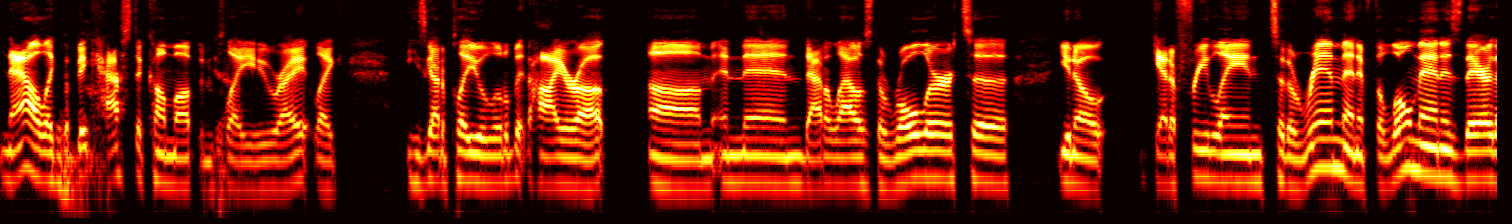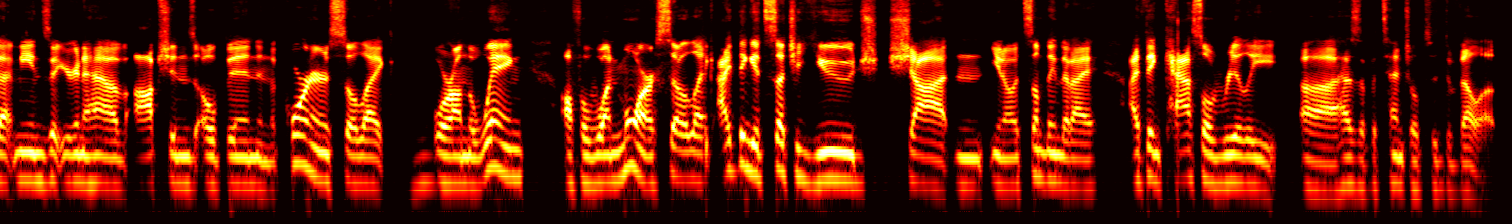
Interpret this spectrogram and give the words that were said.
Now, like the big has to come up and Yeah. play you, right? Like he's got to play you a little bit higher up. Um, and then that allows the roller to, you know, get a free lane to the rim. And if the low man is there, that means that you're going to have options open in the corners. So, like, or on the wing off of one more. So, like, I think it's such a huge shot. And, you know, it's something that I, I think Castle really uh, has the potential to develop.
